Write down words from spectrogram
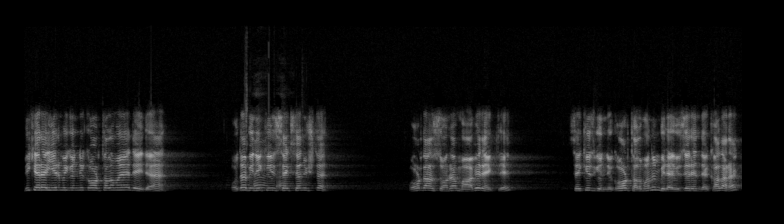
Bir kere 20 günlük ortalamaya değdi ha. O da 1283'te. Evet, evet. Oradan sonra mavi renkli 8 günlük ortalamanın bile üzerinde kalarak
